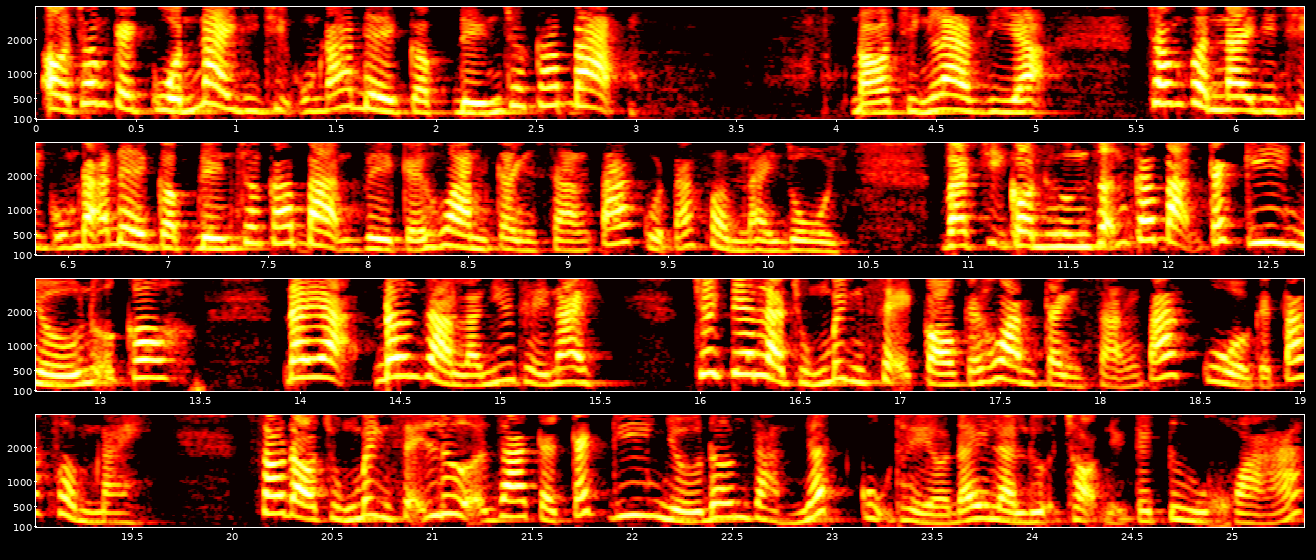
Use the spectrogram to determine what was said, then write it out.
Ở trong cái cuốn này thì chị cũng đã đề cập đến cho các bạn Đó chính là gì ạ? Trong phần này thì chị cũng đã đề cập đến cho các bạn về cái hoàn cảnh sáng tác của tác phẩm này rồi và chị còn hướng dẫn các bạn cách ghi nhớ nữa cơ. Đây ạ, à, đơn giản là như thế này. Trước tiên là chúng mình sẽ có cái hoàn cảnh sáng tác của cái tác phẩm này. Sau đó chúng mình sẽ lựa ra cái cách ghi nhớ đơn giản nhất Cụ thể ở đây là lựa chọn những cái từ khóa.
